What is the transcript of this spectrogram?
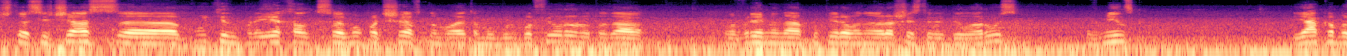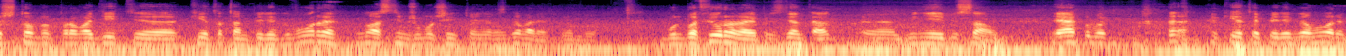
что сейчас э, Путин приехал к своему подшефному этому бульбофюреру туда во временно оккупированную расистами Беларусь, в Минск, якобы чтобы проводить э, какие-то там переговоры, ну а с ним же больше никто не разговаривает, кроме бульбофюрера и президента э, Гвинеи Бисау. Якобы какие-то переговоры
